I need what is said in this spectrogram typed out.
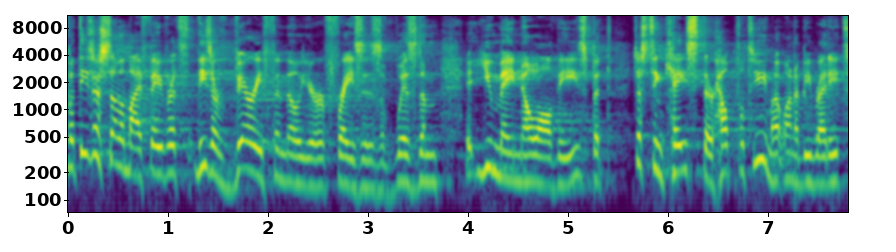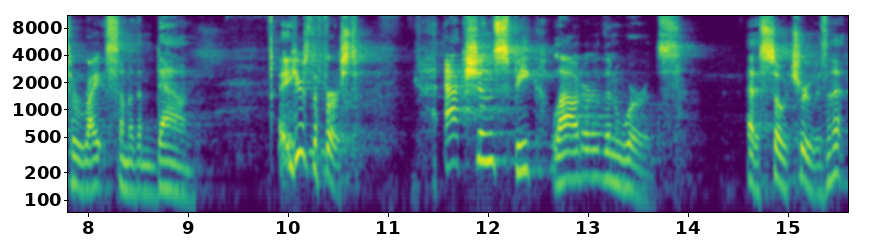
But these are some of my favorites. These are very familiar phrases of wisdom. You may know all these, but just in case they're helpful to you, you might want to be ready to write some of them down. Here's the first Actions speak louder than words. That is so true, isn't it?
